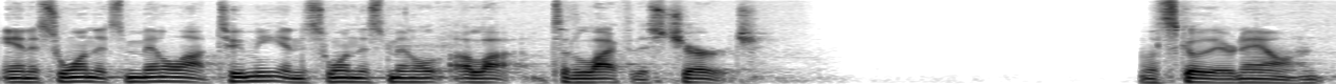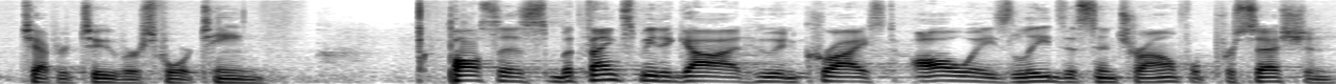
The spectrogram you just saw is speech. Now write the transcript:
And it's one that's meant a lot to me, and it's one that's meant a lot to the life of this church. Let's go there now, chapter 2, verse 14. Paul says, But thanks be to God who in Christ always leads us in triumphal procession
